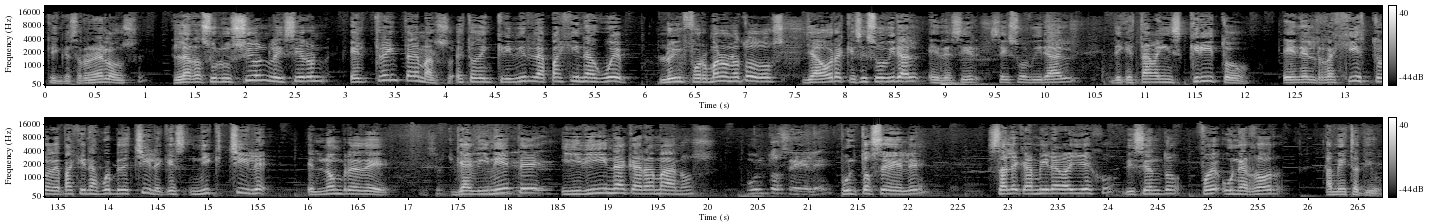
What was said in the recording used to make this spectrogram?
que ingresaron el 11, la resolución la hicieron el 30 de marzo. Esto de inscribir la página web, lo informaron a todos y ahora que se hizo viral, es decir, se hizo viral de que estaba inscrito en el registro de páginas web de Chile, que es NIC Chile, el nombre de Gabinete Irina Caramanos, Punto CL. .cl sale Camila Vallejo diciendo fue un error administrativo.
